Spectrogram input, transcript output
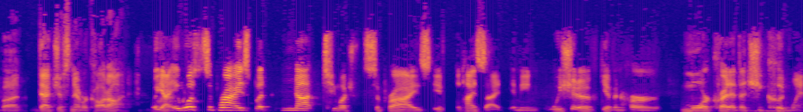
but mm-hmm. that just never caught on. But yeah, it was a surprise, but not too much surprise if in hindsight. I mean, we should have given H.E.R. more credit that she could win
